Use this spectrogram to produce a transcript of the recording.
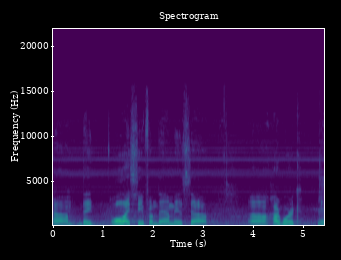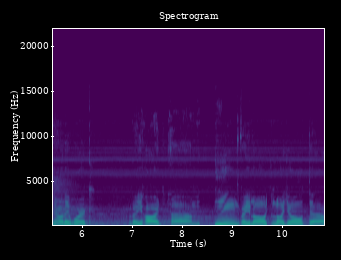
um, they, all I see from them is uh, hard work. You know, they work very hard, um, very lo- loyal, uh,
